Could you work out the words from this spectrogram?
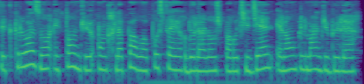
Cette cloison est tendue entre la paroi postérieure de la loge parotidienne et l'angle mandibulaire.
